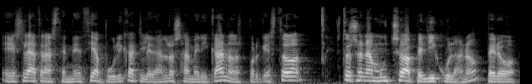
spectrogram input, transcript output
es la trascendencia pública que le dan los americanos. Porque esto, esto suena mucho a película, ¿no? Pero,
